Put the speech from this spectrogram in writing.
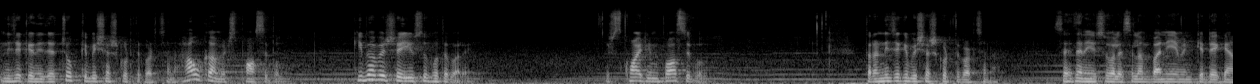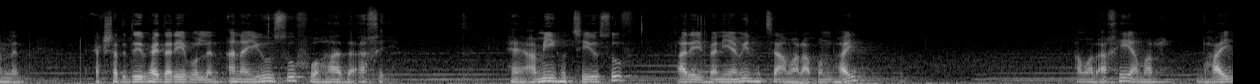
নিজেকে নিজের চোখকে বিশ্বাস করতে পারছে না। হাউ কাম ইটস পসিবল কীভাবে সে ইউসুফ হতে পারে? ইটস কোয়াইট ইম্পসিবল তারা নিজেকে বিশ্বাস করতে পারছে না। সাহেদান ইউসুফ আলাইসাল্লাম বানিয়ামিনকে ডেকে আনলেন। একসাথে দুই ভাই দাঁড়িয়ে বললেন, আনা ইউসুফ ও হাদা আখি। হ্যাঁ আমি হচ্ছে ইউসুফ আর এই বানিয়ামিন হচ্ছে আমার আপন ভাই। আমার আখি, আমার ভাই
